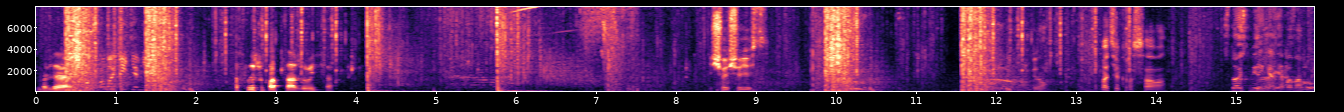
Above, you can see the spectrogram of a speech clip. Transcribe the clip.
Бля. Я слышу, подсаживайся. Еще, еще есть. Убил. Батя красава. Стой смирно, я помогу.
